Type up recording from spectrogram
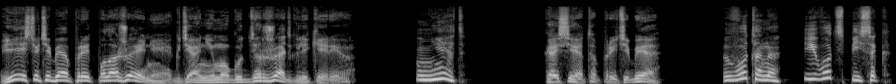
Есть у тебя предположение, где они могут держать гликерию?» «Нет». «Кассета при тебе?» «Вот она, и вот список».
